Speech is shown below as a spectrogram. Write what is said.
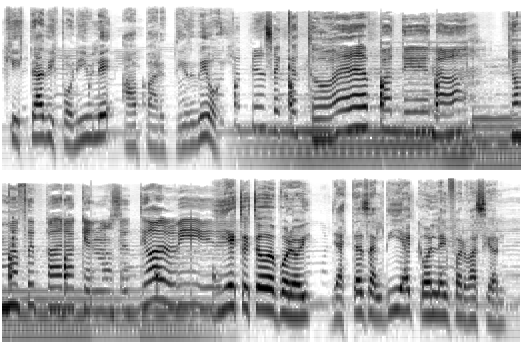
que está disponible a partir de hoy. Y esto es todo por hoy. Ya estás al día con la información.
